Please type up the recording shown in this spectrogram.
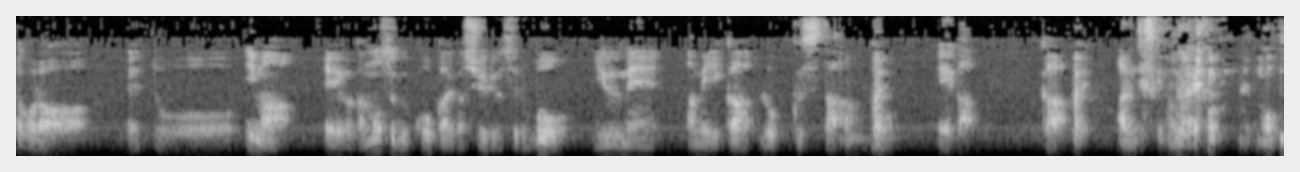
だから、えっと、今、映画館もうすぐ公開が終了する某有名アメリカロックスターの映画がはい。あるんですけども、はい。もう、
